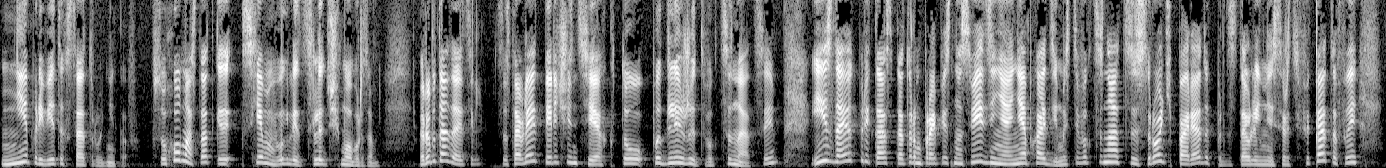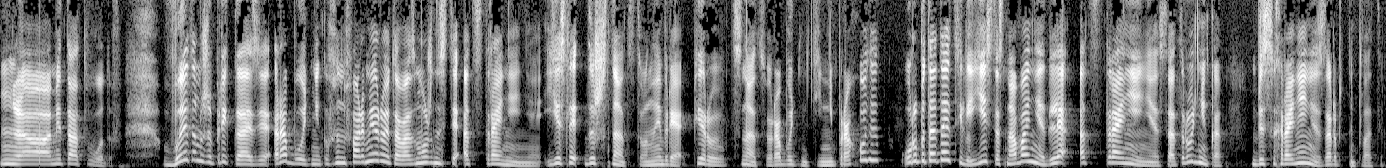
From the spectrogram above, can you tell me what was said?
непривитых сотрудников. В сухом остатке схема выглядит следующим образом. Работодатель составляет перечень тех, кто подлежит вакцинации, и издает приказ, в котором прописано сведения о необходимости вакцинации, сроки, порядок предоставления сертификатов и э, метаотводов. В этом же приказе работников информируют о возможности отстранения. Если до 16 ноября первую вакцинацию работники не проходят, у работодателей есть основания для отстранения сотрудника без сохранения заработной платы.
